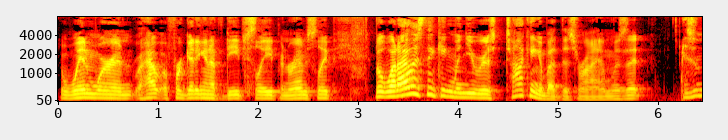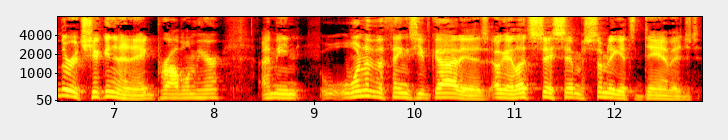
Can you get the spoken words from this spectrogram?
when we're in how, if we're getting enough deep sleep and REM sleep. But what I was thinking when you were talking about this, Ryan, was that isn't there a chicken and an egg problem here? I mean, one of the things you've got is okay. Let's say somebody gets damaged.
